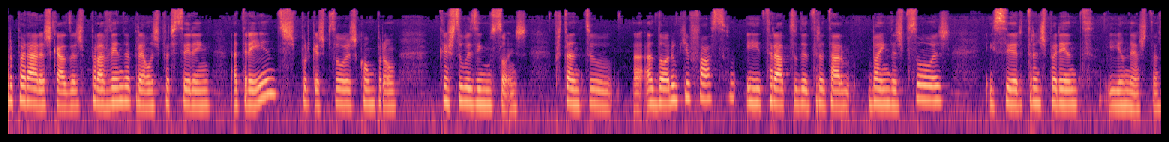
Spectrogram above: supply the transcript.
preparar as casas para a venda, para elas parecerem atraentes, porque as pessoas compram com as suas emoções. Portanto, adoro o que eu faço e trato de tratar bem das pessoas e ser transparente e honesta.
